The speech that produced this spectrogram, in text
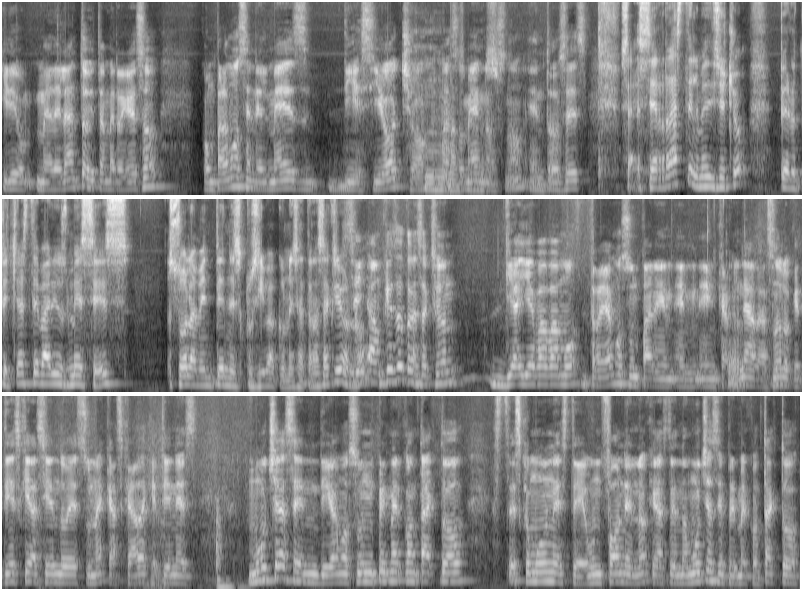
y digo, me adelanto, ahorita me regreso. Compramos en el mes 18, más, más o menos, ¿no? Entonces, O sea, cerraste el mes 18, pero te echaste varios meses solamente en exclusiva con esa transacción, Sí, ¿no? aunque esa transacción ya llevábamos, traíamos un par en, en- encaminadas, ¿no? Lo que tienes que ir haciendo es una cascada que tienes muchas en, digamos, un primer contacto, es- es como un, este, un funnel, ¿no? Que vas teniendo muchas en primer contacto,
